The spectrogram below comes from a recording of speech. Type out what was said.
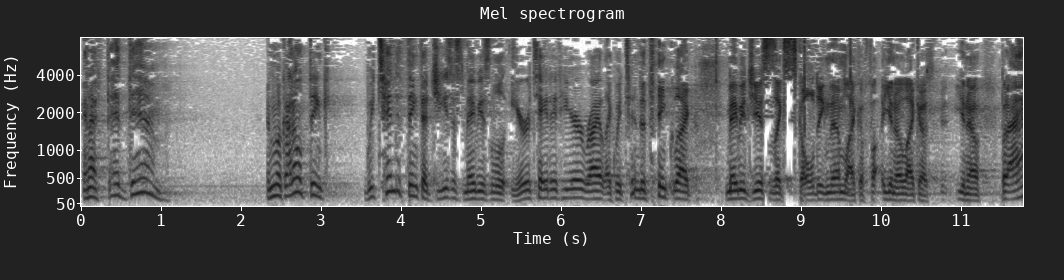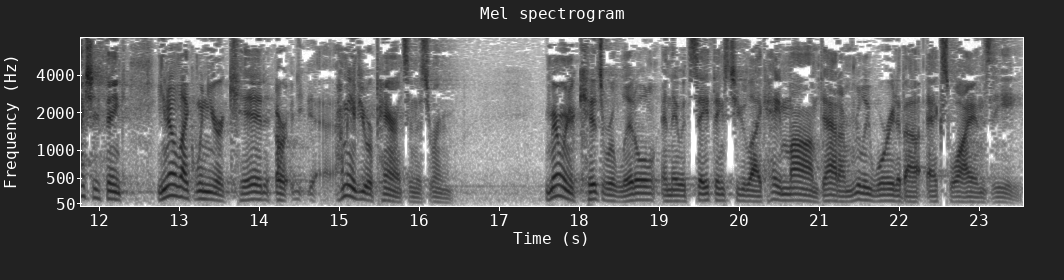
And I fed them. And look, I don't think we tend to think that Jesus maybe is a little irritated here, right? Like we tend to think like maybe Jesus is like scolding them like a, you know, like a, you know, but I actually think, you know, like when you're a kid or how many of you were parents in this room? Remember when your kids were little and they would say things to you like, Hey mom, dad, I'm really worried about X, Y, and Z.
